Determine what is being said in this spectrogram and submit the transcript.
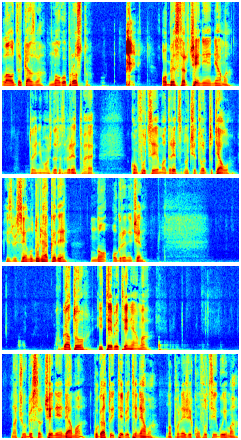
Лао Цза казва, много просто. Обесърчение няма. Той не може да разбере. Това е Конфуций е мъдрец, но четвърто тяло. Извисено до някъде, но ограничен. Когато и тебе те няма, значи обесърчение няма, когато и тебе те няма. Но понеже Конфуций го има,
